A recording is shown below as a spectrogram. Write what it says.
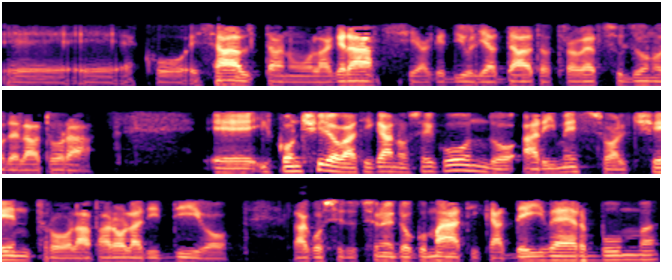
eh, ecco, esaltano la grazia che Dio gli ha dato attraverso il dono della Torah. Eh, il Concilio Vaticano II ha rimesso al centro la parola di Dio, la Costituzione dogmatica dei verbum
